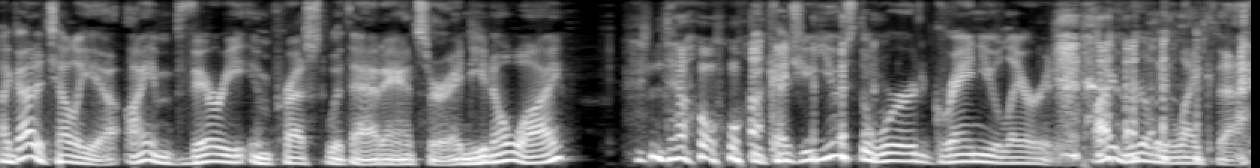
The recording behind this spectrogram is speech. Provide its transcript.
I got to tell you, I am very impressed with that answer. And you know why? no. because you use the word granularity. I really like that.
